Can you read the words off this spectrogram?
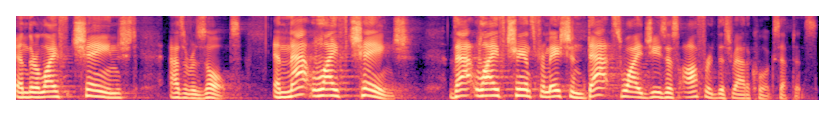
and their life changed as a result. And that life change, that life transformation, that's why Jesus offered this radical acceptance.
